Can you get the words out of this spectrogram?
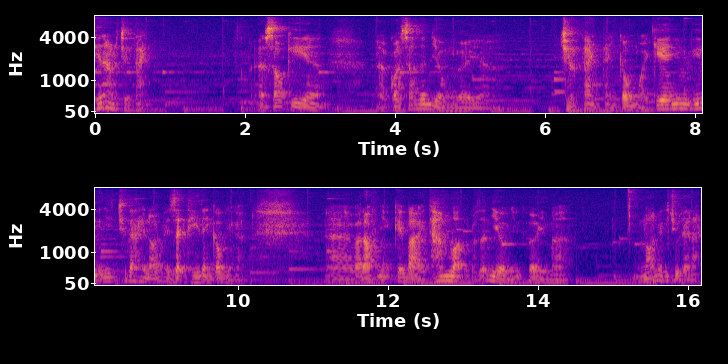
thế nào là trưởng thành? À, sau khi à, à quan sát rất nhiều người à, trưởng thành thành công ngoài kia như ví dụ như chúng ta hay nói về dạy thì thành công chẳng hạn. À, và đọc những cái bài tham luận của rất nhiều những người mà nói về cái chủ đề này.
